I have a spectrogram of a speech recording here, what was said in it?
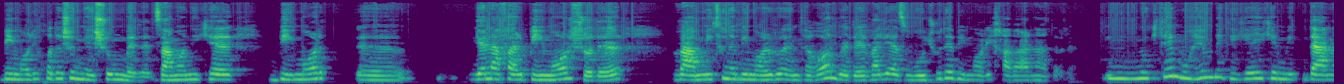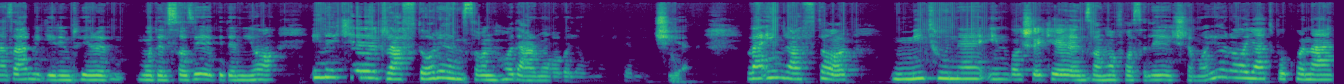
بیماری خودش رو نشون بده. زمانی که بیمار یه نفر بیمار شده و می‌تونه بیماری رو انتقال بده ولی از وجود بیماری خبر نداره. نکته مهم دیگه ای که در نظر می‌گیریم توی مدل سازی اپیدمیا اینه که رفتار انسان ها در مقابل اون اپیدمی چیه. و این رفتار می‌تونه این باشه که انسان ها فاصله اجتماعی رعایت بکنن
